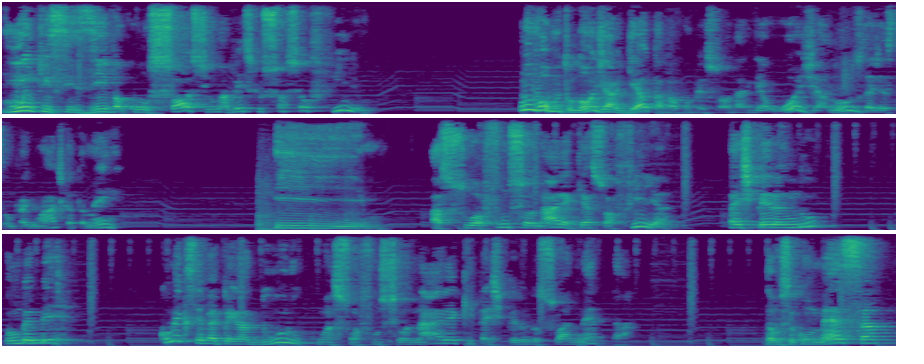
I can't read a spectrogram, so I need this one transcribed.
muito incisiva com o sócio, uma vez que o sócio é o filho? Não vou muito longe, a Arguel estava com o pessoal da Arguel hoje, alunos da gestão pragmática também. E a sua funcionária, que é sua filha, está esperando um bebê. Como é que você vai pegar duro com a sua funcionária que está esperando a sua neta? Então você começa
